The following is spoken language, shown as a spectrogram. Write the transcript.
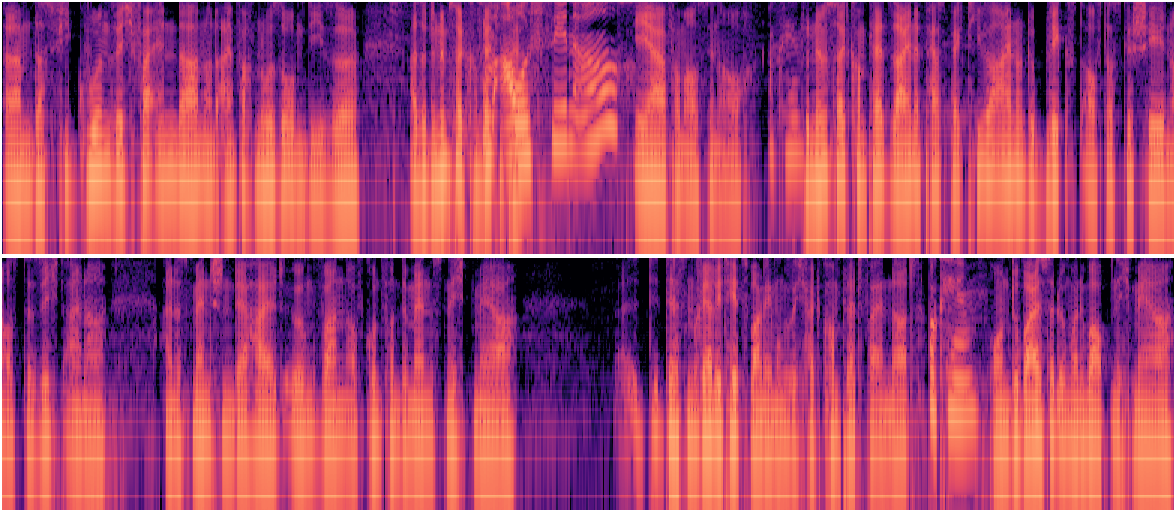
ähm, dass Figuren sich verändern und einfach nur so um diese, also du nimmst halt Vom komplett Per- Aussehen auch? Ja, vom Aussehen auch. Okay. Du nimmst halt komplett seine Perspektive ein und du blickst auf das Geschehen aus der Sicht einer, eines Menschen, der halt irgendwann aufgrund von Demenz nicht mehr, dessen Realitätswahrnehmung sich halt komplett verändert. Okay. Und du weißt halt irgendwann überhaupt nicht mehr,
